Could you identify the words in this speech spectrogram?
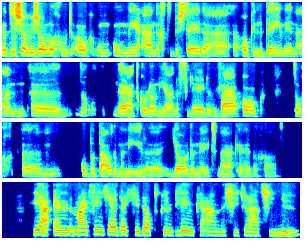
het is sowieso wel goed ook om, om meer aandacht te besteden, aan, ook in de Benjamin, aan de, nou ja, het koloniale verleden, waar ook toch um, op bepaalde manieren Joden mee te maken hebben gehad. Ja, en, maar vind jij dat je dat kunt linken aan de situatie nu?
